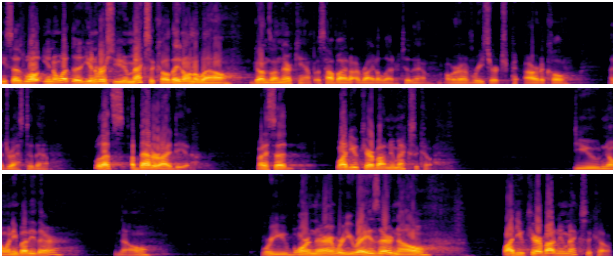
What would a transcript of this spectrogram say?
He says, Well, you know what? The University of New Mexico, they don't allow guns on their campus. How about I write a letter to them or a research article addressed to them? Well, that's a better idea. But I said, Why do you care about New Mexico? Do you know anybody there? No. Were you born there? Were you raised there? No. Why do you care about New Mexico?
